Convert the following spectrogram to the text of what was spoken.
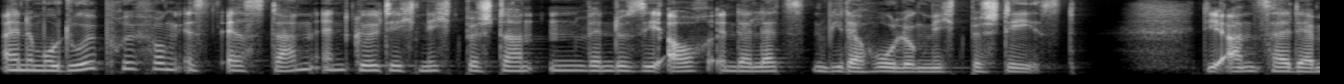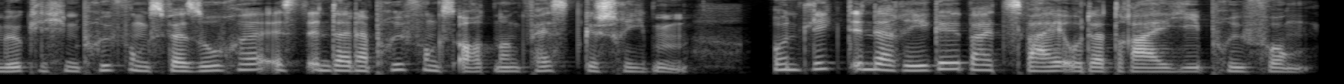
Eine Modulprüfung ist erst dann endgültig nicht bestanden, wenn du sie auch in der letzten Wiederholung nicht bestehst. Die Anzahl der möglichen Prüfungsversuche ist in deiner Prüfungsordnung festgeschrieben und liegt in der Regel bei zwei oder drei je Prüfung.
